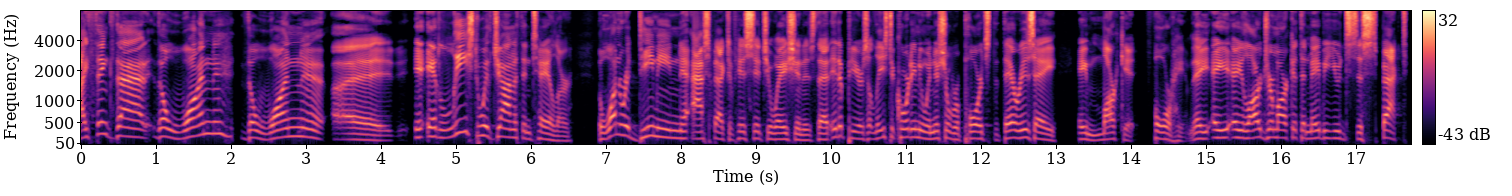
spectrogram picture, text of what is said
I think that the one, the one, uh, at least with Jonathan Taylor, the one redeeming aspect of his situation is that it appears, at least according to initial reports, that there is a a market for him, a a, a larger market than maybe you'd suspect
